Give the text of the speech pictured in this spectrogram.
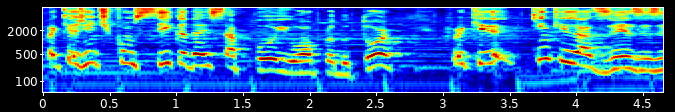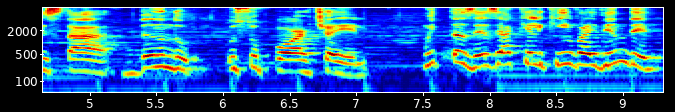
para que a gente consiga dar esse apoio ao produtor Porque quem que às vezes está dando o suporte a ele? Muitas vezes é aquele quem vai vender.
